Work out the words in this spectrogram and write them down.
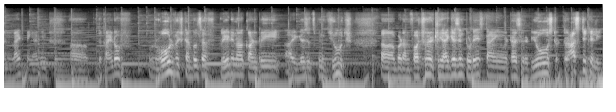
enlightening. I mean, uh, the kind of role which temples have played in our country, I guess it's been huge. Uh, but unfortunately, I guess in today's time, it has reduced drastically,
